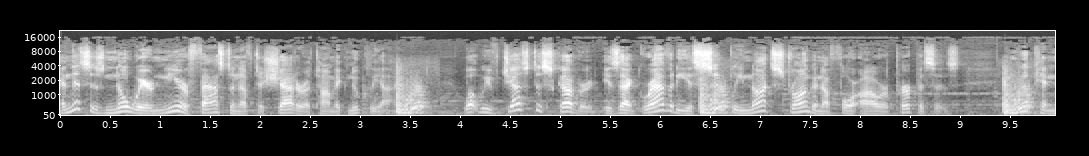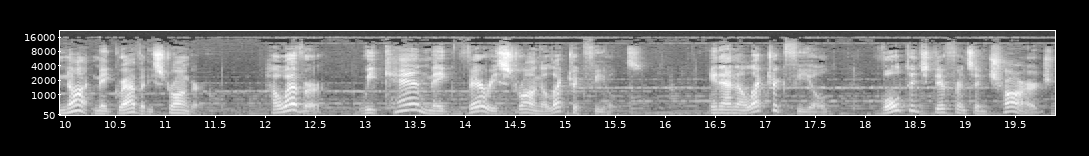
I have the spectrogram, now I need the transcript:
And this is nowhere near fast enough to shatter atomic nuclei. What we've just discovered is that gravity is simply not strong enough for our purposes, and we cannot make gravity stronger. However, we can make very strong electric fields. In an electric field, voltage difference in charge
